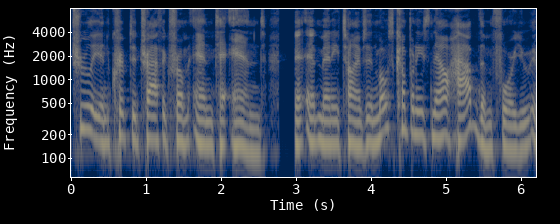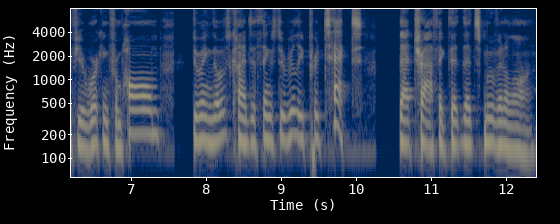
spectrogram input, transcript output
truly encrypted traffic from end to end at many times. And most companies now have them for you if you're working from home, doing those kinds of things to really protect that traffic that, that's moving along.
